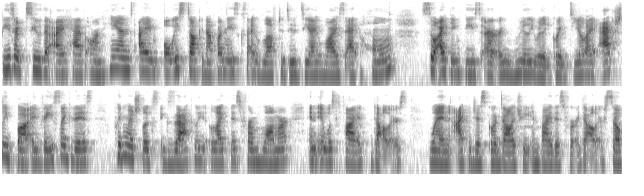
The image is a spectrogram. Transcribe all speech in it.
These are two that I have on hand. I'm always stocking up on these because I love to do DIYs at home. So I think these are a really, really great deal. I actually bought a vase like this, pretty much looks exactly like this from Walmart, and it was $5 when I could just go to Dollar Tree and buy this for a dollar. So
